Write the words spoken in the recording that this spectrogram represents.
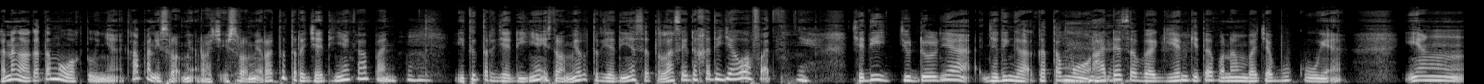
Karena nggak ketemu waktunya. Kapan Isra Mi'raj? Isra Mi'raj itu terjadinya kapan? Hmm. Itu terjadinya Isra Mi'raj terjadinya setelah Sayyidah Khadijah wafat. Yeah. Jadi judulnya jadi nggak ketemu. Ada sebagian kita pernah membaca buku ya yang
